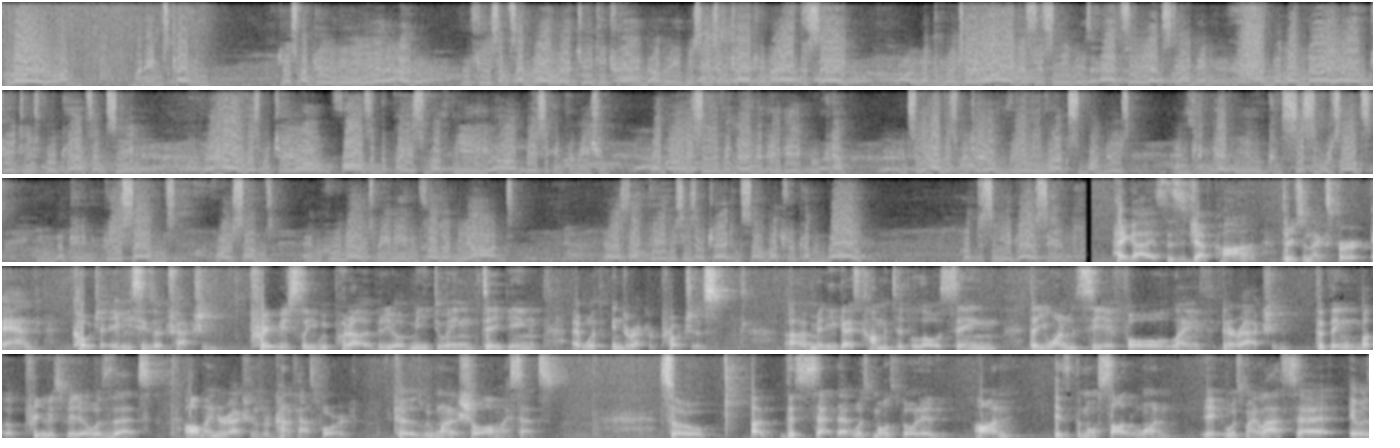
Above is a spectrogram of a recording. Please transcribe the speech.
Hello, everyone. My name is Kevin. Just went through the, uh, how some the seminar with JT Tran of ABCs of Attraction. I have to say that the material I just received is absolutely outstanding. I'm an alumni of JT's boot camps and seeing how this material falls into place with the uh, basic information that you receive in during the three-day boot camp, you can see how this material really works wonders and can get you consistent results in obtaining threesomes, four sums, and who knows, maybe even further beyond. Gotta thank the ABCs of Attraction so much for coming by. Hope to see you guys soon. Hey guys, this is Jeff Kahn, threesome expert and coach at ABC's of Attraction. Previously, we put out a video of me doing day game with indirect approaches. Uh, many of you guys commented below saying that you wanted to see a full-length interaction. The thing about the previous video was that all my interactions were kind of fast forward because we wanted to show all my sets. So uh, this set that was most voted on is the most solid one. It was my last set. It was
